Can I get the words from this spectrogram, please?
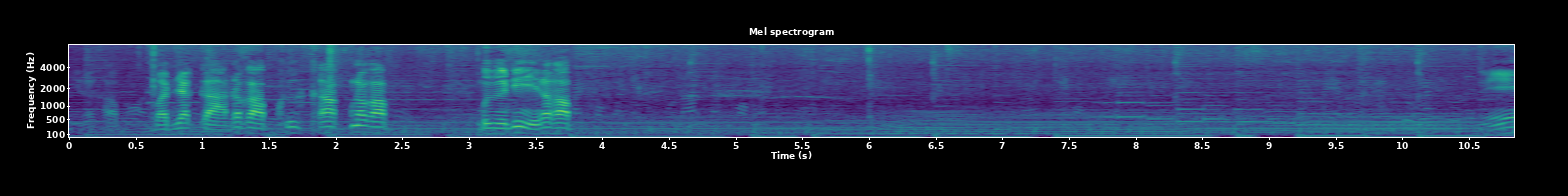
นี่นะครับ บรรยากาศนะครับคึกคักนะครับ มือนี่นะครับ นี่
